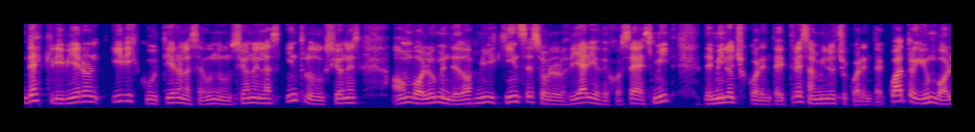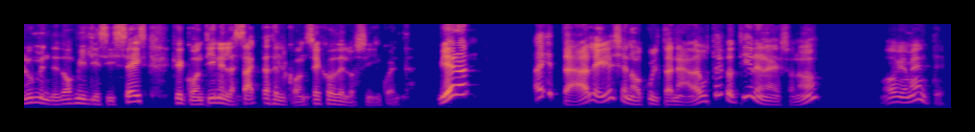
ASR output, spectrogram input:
describieron y discutieron la segunda unción en las introducciones a un volumen de 2015 sobre los diarios de José Smith de 1843 a 1844 y un volumen de 2016 que contiene las actas del Consejo de los 50. ¿Vieron? Ahí está, la iglesia no oculta nada. Ustedes lo tienen a eso, ¿no? Obviamente.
